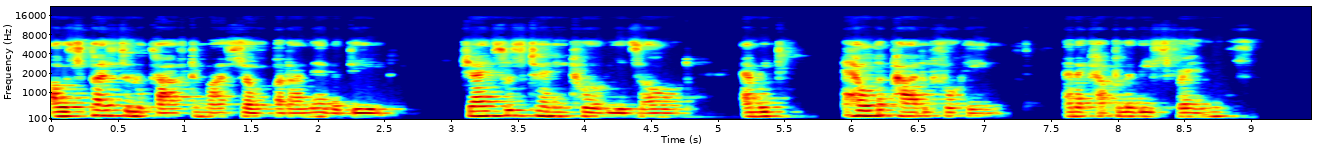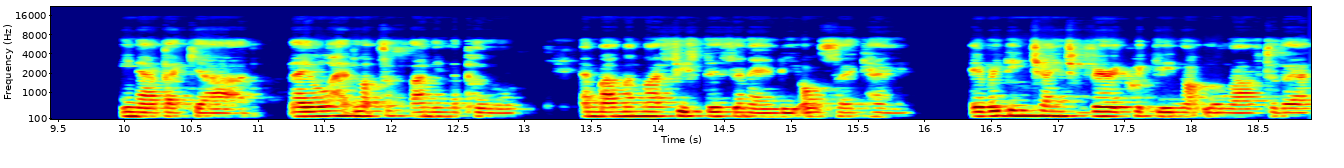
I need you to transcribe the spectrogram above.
I was supposed to look after myself, but I never did. James was turning 12 years old, and we held a party for him and a couple of his friends in our backyard. They all had lots of fun in the pool, and Mum and my sisters and Andy also came. Everything changed very quickly not long after that.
